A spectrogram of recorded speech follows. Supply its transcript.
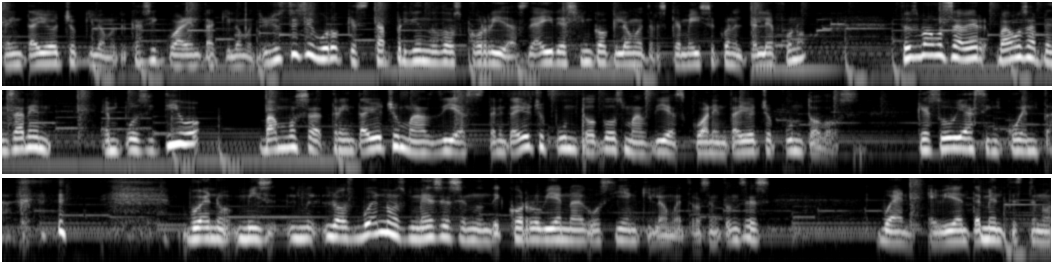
38 kilómetros, casi 40 kilómetros. Yo estoy seguro que está perdiendo dos corridas, de ahí de 5 kilómetros que me hice con el teléfono. Entonces vamos a ver, vamos a pensar en, en positivo. vamos a 38 más 10, 38.2 más 10, 48.2, que sube a 50. bueno, los buenos meses en donde corro bien hago 100 kilómetros, entonces, bueno, evidentemente este no,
